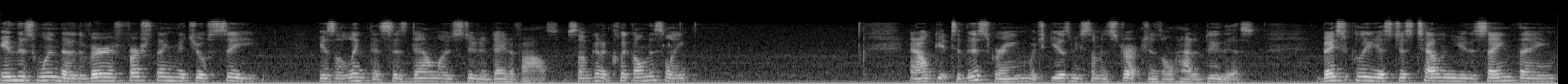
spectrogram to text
In this window, the very first thing that you'll see is a link that says download student data files. So I'm going to click on this link and I'll get to this screen which gives me some instructions on how to do this. Basically it's just telling you the same thing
